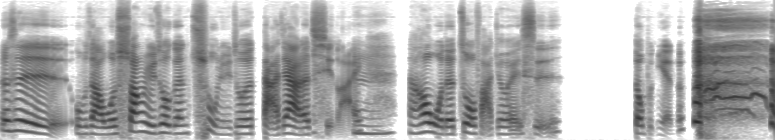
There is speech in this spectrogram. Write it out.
就是我不知道，我双鱼座跟处女座打架了起来，嗯、然后我的做法就会是都不念了。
